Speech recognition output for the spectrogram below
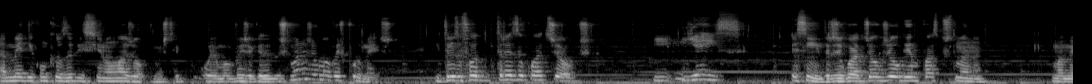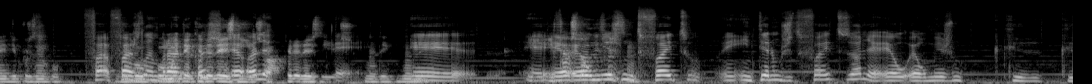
a média com que eles adicionam lá jogos, mas tipo, ou é uma vez a cada duas semanas ou uma vez por mês. E estamos a falar de 3 a 4 jogos. E, e é isso. Assim, 3 a 4 jogos é o Game Pass por semana. Uma média, por exemplo. Fa- faz Digo, uma lembrar. média a cada Pois, 10 é, dias, olha, vá, cada 10 dias. é- Não digo- não digo- é, E- é, e é- é o mesmo defeito em, em termos de defeitos. Olha, é, o- é o mesmo que, que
